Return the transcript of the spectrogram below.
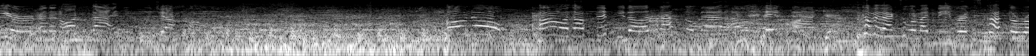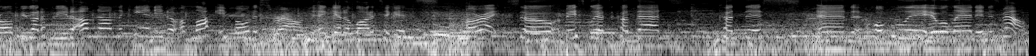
here and then onto that and into the jackpot. Oh 50 though. That's not so bad. I will take that. Coming back to one of my favorites, cut the rope. You gotta feed Um Nom the candy to unlock a bonus round and get a lot of tickets. Alright, so basically I have to cut that, cut this, and hopefully it will land in his mouth.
